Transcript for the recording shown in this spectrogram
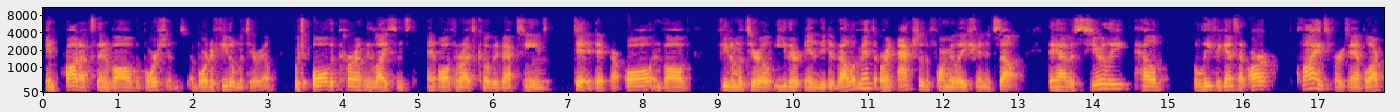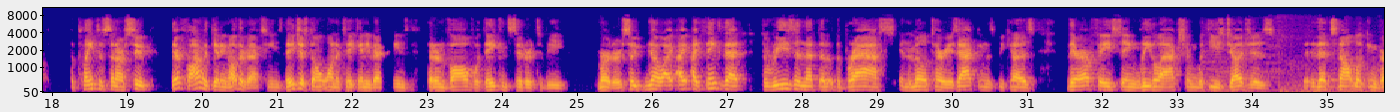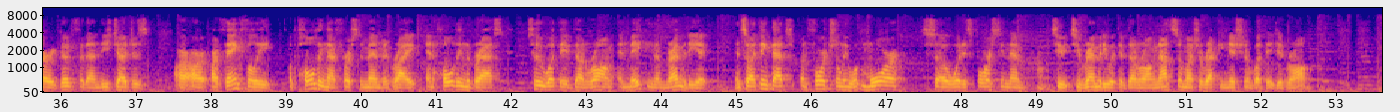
in products that involved abortions, aborted fetal material, which all the currently licensed and authorized COVID vaccines did. They are all involved fetal material either in the development or in actually the formulation itself. They have a sincerely held belief against that. Our clients, for example, our the plaintiffs in our suit, they're fine with getting other vaccines. They just don't want to take any vaccines that involve what they consider to be murder. So no, I, I, think that the reason that the, the brass in the military is acting is because they are facing legal action with these judges that's not looking very good for them. These judges are, are, are thankfully upholding that First Amendment right and holding the brass to what they've done wrong and making them remedy it. And so I think that's unfortunately what more so what is forcing them to, to remedy what they've done wrong, not so much a recognition of what they did wrong.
